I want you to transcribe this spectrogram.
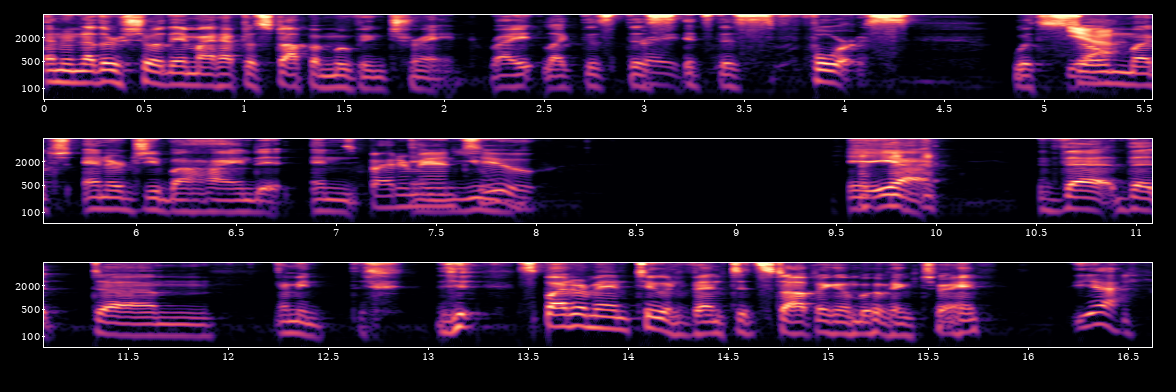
in another show they might have to stop a moving train, right? Like this this Right. it's this force with so Yeah. much energy behind it and Spider-Man and you- 2. yeah that that um i mean spider-man 2 invented stopping a moving train Yeah.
